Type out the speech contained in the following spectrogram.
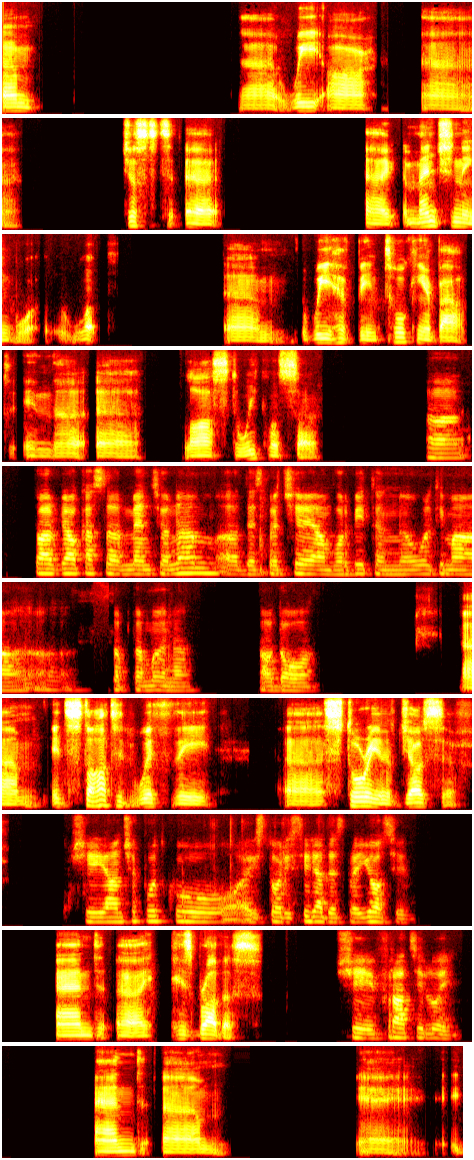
um, uh, we are uh, just uh, uh, mentioning what, what um, we have been talking about in the uh, last week or so. Uh, doar vreau ca să menționăm despre ce am vorbit în ultima săptămână sau două. Um, it started with the uh, story of Joseph. Și a început cu istorisirea despre Iosif and uh, his brothers. și frații lui. And um, uh,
